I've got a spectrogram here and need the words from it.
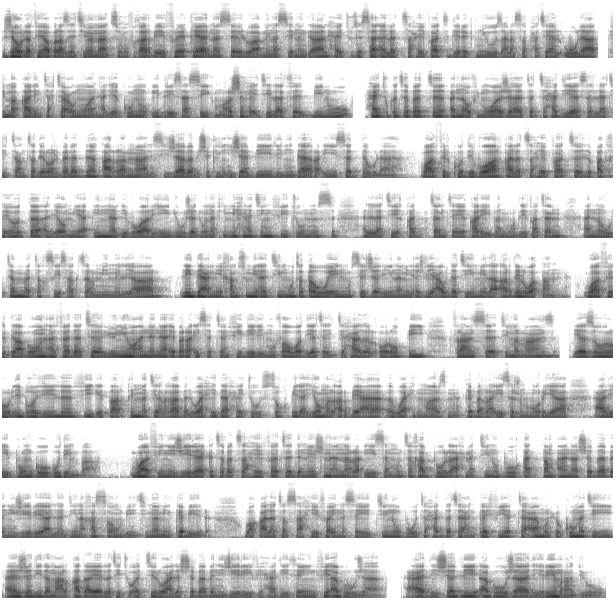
جولة في أبرز اهتمامات صحف غرب إفريقيا نستهلها من السنغال حيث تساءلت صحيفة Direct News على صفحتها الأولى في مقال تحت عنوان هل يكون إدريس سيك مرشح ائتلاف بينو؟ حيث كتبت أنه في مواجهة التحديات التي تنتظر البلد قررنا الاستجابة بشكل إيجابي لنداء رئيس الدولة. وفي الكوديفوار قالت صحيفة Le Patriote اليومية إن الإيفواريين يوجدون في محنة في تونس التي قد تنتهي قريبا مضيفة أنه تم تخصيص أكثر من مليار لدعم 500 متطوع مسجلين من أجل عودتهم إلى أرض الوطن. وفي الغابون أفادت L'Union أن نائب الرئيس التنفيذي لمفوضية الاتحاد الأوروبي فرانس تيمرمانز يزور ليبروفيل في إطار قمة الغابة الواحدة حيث استقبل يوم الأربعاء 1 مارس من قبل رئيس الجمهورية علي بونغو أوديمبا. وفي نيجيريا كتبت صحيفة The Nation أن الرئيس المنتخب بولا أحمد تينوبو قد طمأن شباب نيجيريا الذين خصهم باهتمام كبير. وقالت الصحيفة إن السيد تينوبو تحدث عن كيفية تعامل حكومته الجديدة مع القضايا التي تؤثر على الشباب النيجيري في حديثين في أبوجا. عادي شادلي أبوجا لريم راديو.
